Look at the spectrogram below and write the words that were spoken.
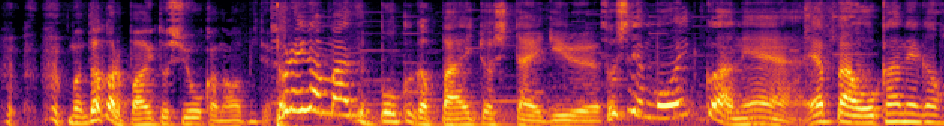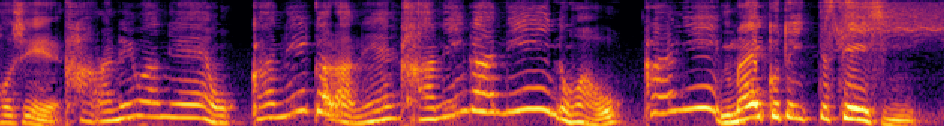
まあだからバイトしようかな、みたいな。それがまず僕がバイトしたい理由。そしてもう一個はね、やっぱお金が欲しい。金はね、お金からね、金がねえのはお金。うまいこと言って精神。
